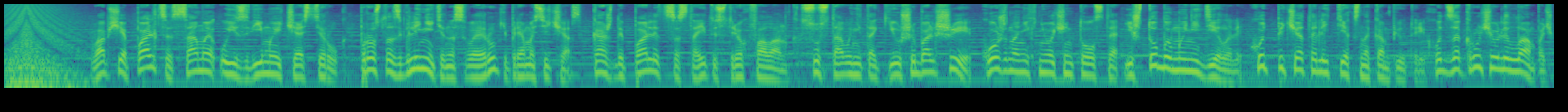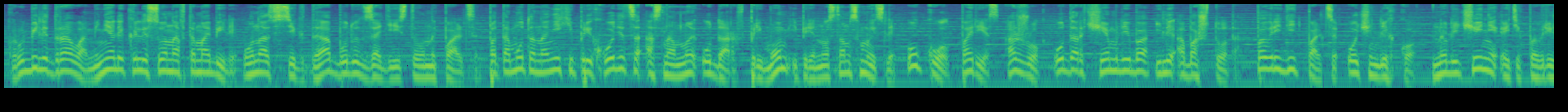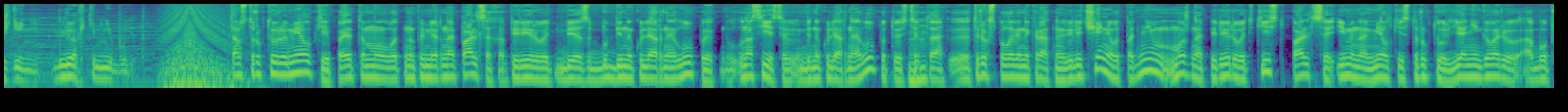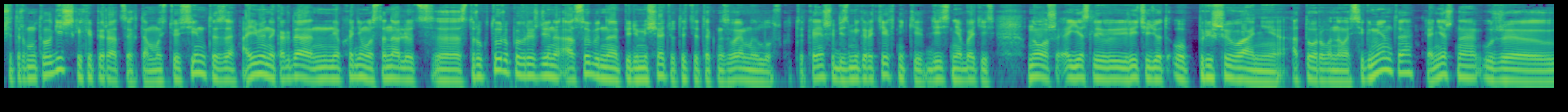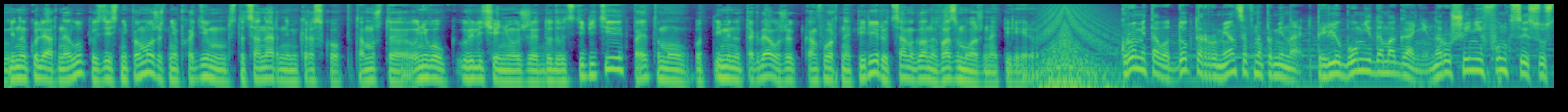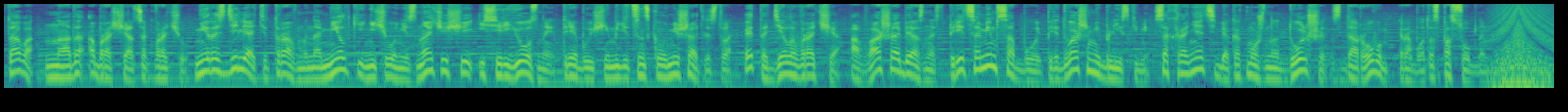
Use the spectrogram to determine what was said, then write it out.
Вообще пальцы – самые уязвимые части рук. Просто взгляните на свои руки прямо сейчас. Каждый палец состоит из трех фаланг. Суставы не такие уж и большие, кожа на них не очень толстая. И что бы мы ни делали, хоть печатали текст на компьютере, хоть закручивали лампочку, рубили дрова, меняли колесо на автомобиле, у нас всегда будут задействованы пальцы. Потому-то на них и приходится основной удар в прямом и переносном смысле. Укол, порез, ожог, удар чем-либо или обо что-то. Повредить пальцы очень легко, но лечение этих повреждений легким не будет. Там структуры мелкие, поэтому вот, например, на пальцах оперировать без бинокулярной лупы. У нас есть бинокулярная лупа, то есть угу. это э, трех с половиной кратное увеличение. Вот под ним можно оперировать кисть, пальцы, именно мелкие структуры. Я не говорю об общетравматологических операциях, там, остеосинтеза, а именно когда необходимо восстанавливать э, структуры повреждены, а особенно перемещать вот эти так называемые лоскуты. Конечно, без микротехники здесь не обойтись. Но если речь идет о пришивании оторванного сегмента, конечно, уже бинокулярная лупа здесь не поможет, необходим стационарный микроскоп, потому что у него увеличение уже до 25, поэтому вот именно тогда уже комфортно оперировать, самое главное, возможно оперировать. Кроме того, доктор Румянцев напоминает, при любом недомогании, нарушении функции сустава надо обращаться к врачу. Не разделяйте травмы на мелкие, ничего не значащие и серьезные, требующие медицинского вмешательства. Это дело врача. А ваша обязанность перед самим собой, перед вашими близкими, сохранять себя как можно дольше здоровым и работоспособным.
